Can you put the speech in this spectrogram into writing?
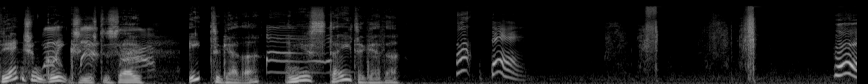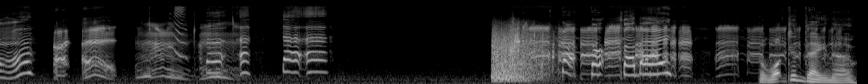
The ancient Greeks used to say, eat together and you stay together. But what did they know?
